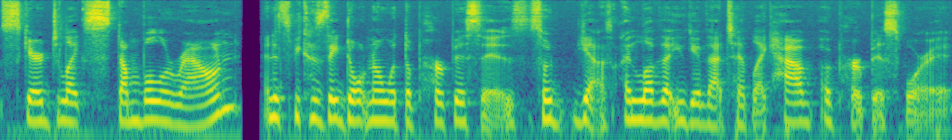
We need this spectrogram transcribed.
scared to like stumble around, and it's because they don't know what the purpose is. So, yes, I love that you gave that tip. Like, have a purpose for it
